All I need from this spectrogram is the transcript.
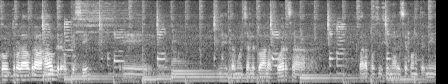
controlado, trabajado, creo que sí. Eh, necesitamos echarle toda la fuerza para posicionar ese contenido.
